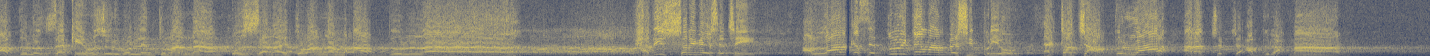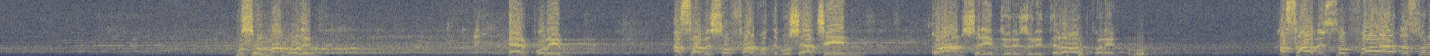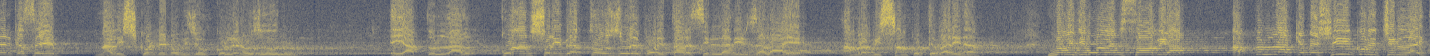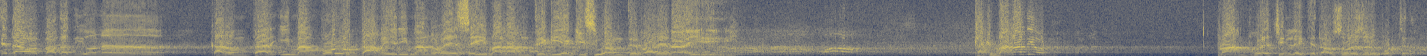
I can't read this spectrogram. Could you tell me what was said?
আব্দুল ওজ্জাকে হুজুর বললেন, তোমার নাম ওজ্জা নয়, তোমার নাম আব্দুল্লাহ। হাদিস শরীফে এসেছে, আল্লাহর কাছে দুইটা নাম বেশি প্রিয়, একটা হচ্ছে আব্দুল্লাহ আর একটা হচ্ছে আব্দুর রহমান। মুসলমান হলেন। এরপরে আসাবে সফার মধ্যে বসে আছেন, কোরআন শরীফ জোরে জোরে তেলাওয়াত করেন। আসাবে সফা রসুলের কাছে নালিশ করলেন, অভিযোগ করলেন, হুজুর, এই আব্দুল্লাহর কোরআন শরীফ এত জোরে পড়ে তার চিল্লানির জ্বালায় আমরা বিশ্রাম করতে পারি না। নবীজি বললেন, সাহাবীরা, আব্দুল্লাহকে বেশি করে চিল্লাইতে দাও, বাধা দিও না। কারণ তার ইমান বড় দামের ইমান হয়েছে ইমান আনতে গিয়ে কিছু আনতে পারে নাই। তাকে বাধা দিও না। প্রাণ ভরে চিল্লাইতে দাও, জোরে জোরে পড়তে দাও।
